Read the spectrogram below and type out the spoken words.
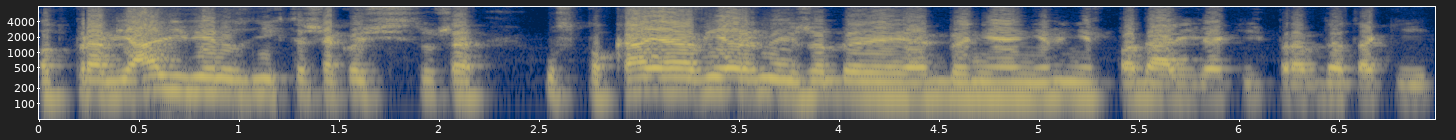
odprawiali. Wielu z nich też jakoś słyszę uspokaja wiernych, żeby jakby nie, nie, nie wpadali w jakiś, prawda, taki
